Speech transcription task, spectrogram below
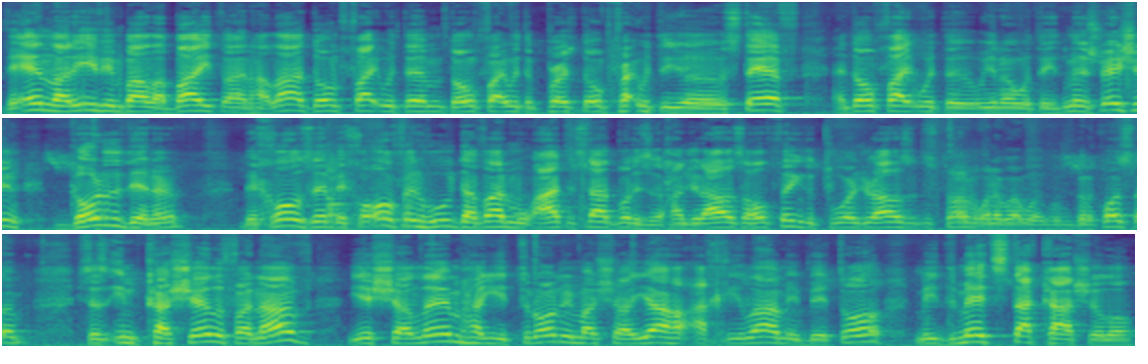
Ve'en lariv im bal habayit v'hanhala. Don't fight with them. Don't fight with the person. Don't fight with the uh, staff, and don't fight with the you know with the administration. Go to the dinner. Bechol ze bechol ofen hu davar mu'at. It's not what is it, hundred dollars the whole thing, the two hundred dollars at this time, whatever what it's going to cost them. He says im kasher lefanav yeshalem hayitron mima shaya ha'achila mibeto midme tzedakah shelo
